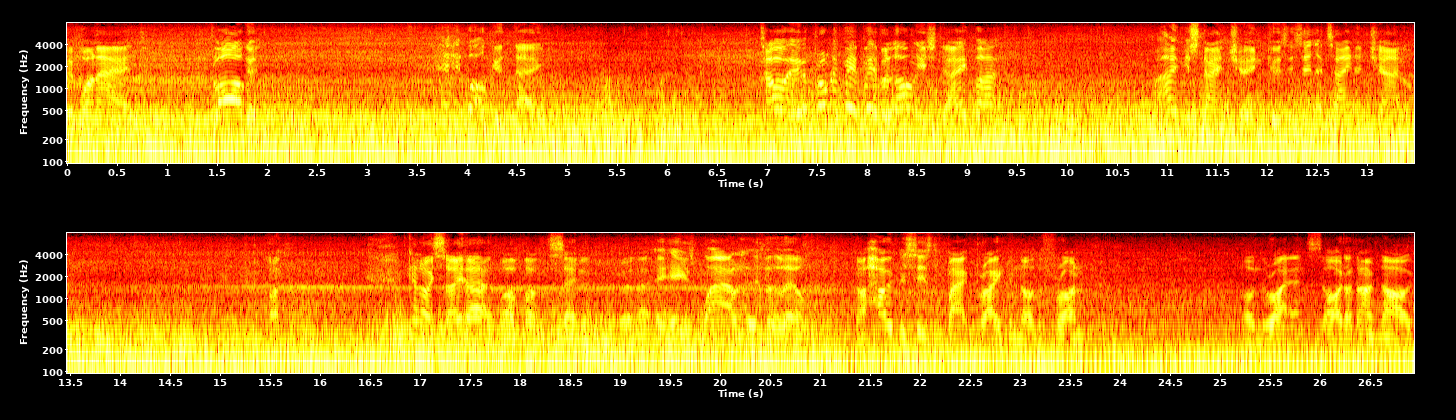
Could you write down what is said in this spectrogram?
with one hand. Vlogging! Hey, what a good day. So it'll probably be a bit of a longish day, but I hope you're staying tuned because it's entertaining channel. Can I say that? Well, I fucking said it. Uh, it is. Wow, look at this little. I hope this is the back brake and not the front. On the right hand side, I don't know.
